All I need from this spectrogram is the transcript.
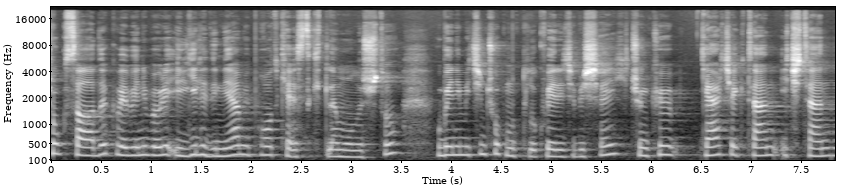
çok sadık ve beni böyle ilgili dinleyen bir podcast kitlem oluştu. Bu benim için çok mutluluk verici bir şey. Çünkü gerçekten içten,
